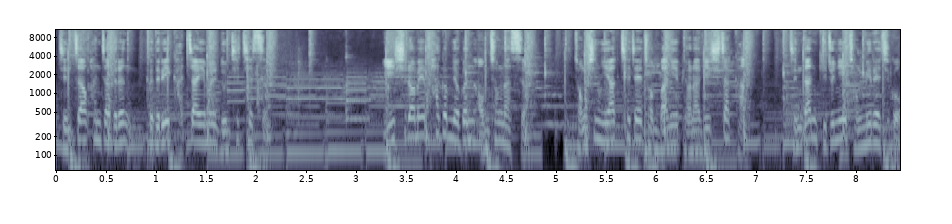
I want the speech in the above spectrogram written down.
진짜 환자들은 그들이 가짜임을 눈치챘음. 이 실험의 파급력은 엄청났음. 정신의학 체제 전반이 변하기 시작함. 진단 기준이 정밀해지고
